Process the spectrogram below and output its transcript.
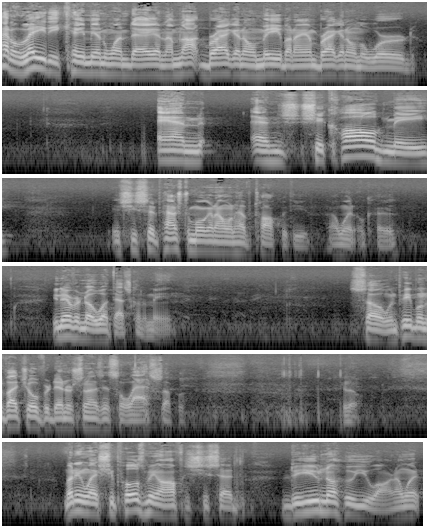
I had a lady came in one day, and I'm not bragging on me, but I am bragging on the word. And and she called me and she said, Pastor Morgan, I want to have a talk with you. I went, okay. You never know what that's going to mean. So when people invite you over dinner, sometimes it's the last supper. You know. But anyway, she pulls me off and she said, do you know who you are? And I went,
